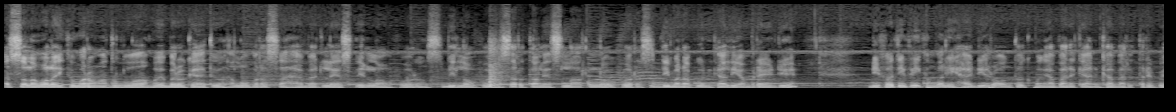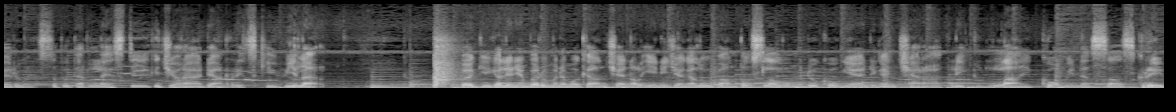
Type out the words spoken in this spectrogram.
Assalamualaikum warahmatullahi wabarakatuh. Halo para sahabat Lesti Lovers, Belovers, serta Leslar Lovers di mana pun kalian berada. Diva TV kembali hadir untuk mengabarkan kabar terbaru seputar Lesti Kejora dan Rizky Villar Bagi kalian yang baru menemukan channel ini jangan lupa untuk selalu mendukungnya dengan cara klik like, komen, dan subscribe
